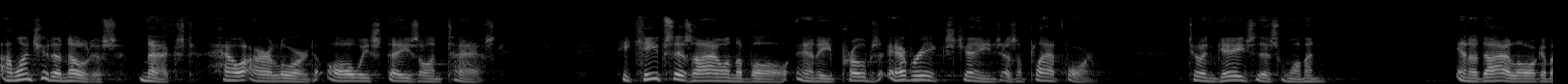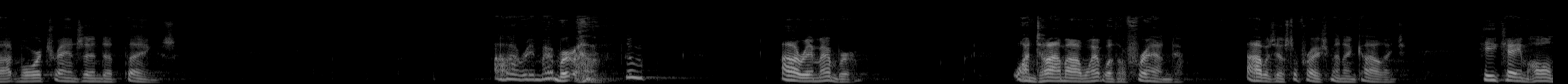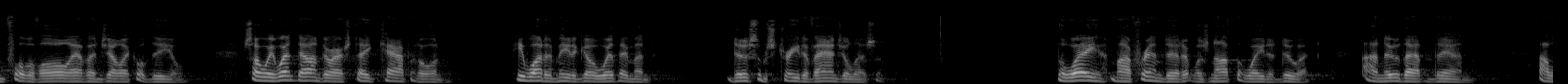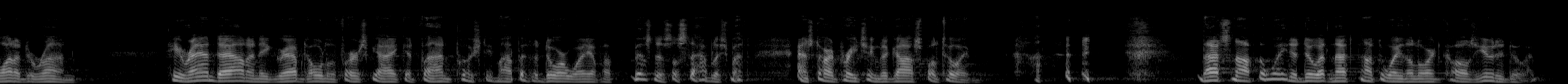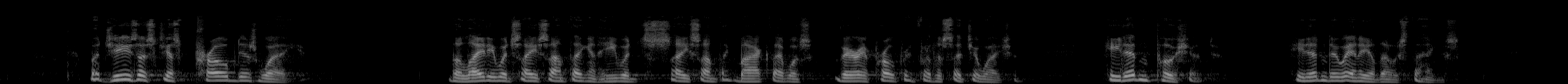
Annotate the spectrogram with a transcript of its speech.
I want you to notice next how our Lord always stays on task. He keeps his eye on the ball and he probes every exchange as a platform to engage this woman in a dialogue about more transcendent things. I remember, I remember one time I went with a friend. I was just a freshman in college. He came home full of all evangelical deal. So we went down to our state capitol and he wanted me to go with him and do some street evangelism. The way my friend did it was not the way to do it. I knew that then. I wanted to run. He ran down and he grabbed hold of the first guy he could find, pushed him up at the doorway of a business establishment, and started preaching the gospel to him. That's not the way to do it, and that's not the way the Lord calls you to do it. But Jesus just probed his way. The lady would say something and he would say something back that was very appropriate for the situation. He didn't push it. He didn't do any of those things.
